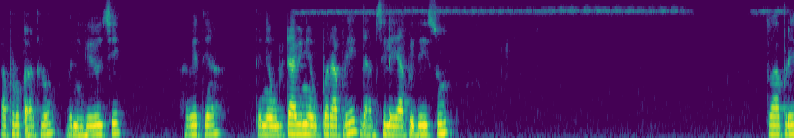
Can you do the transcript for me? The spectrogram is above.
આપણો કાંઠલો બની ગયો છે. હવે ત્યાં તેને ઉલટાવીને ઉપર આપણે દાબ સિલાઈ આપી દઈશું. તો આપણે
